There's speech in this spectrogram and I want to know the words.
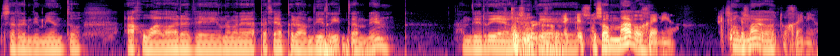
ese rendimiento a jugadores de una manera especial, pero Andy Reid también. Andy Reid es Que otro son, que, es que son, magos. Es que Son magos. genio.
